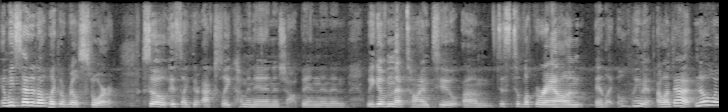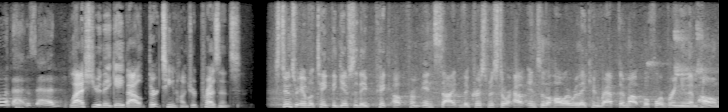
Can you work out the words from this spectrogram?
And we set it up like a real store. So it's like they're actually coming in and shopping, and then we give them that time to um, just to look around and like, oh wait a minute, I want that. No, I want that instead. Last year they gave out 1,300 presents. Students were able to take the gifts that they pick up from inside the Christmas store out into the hallway where they can wrap them up before bringing them home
